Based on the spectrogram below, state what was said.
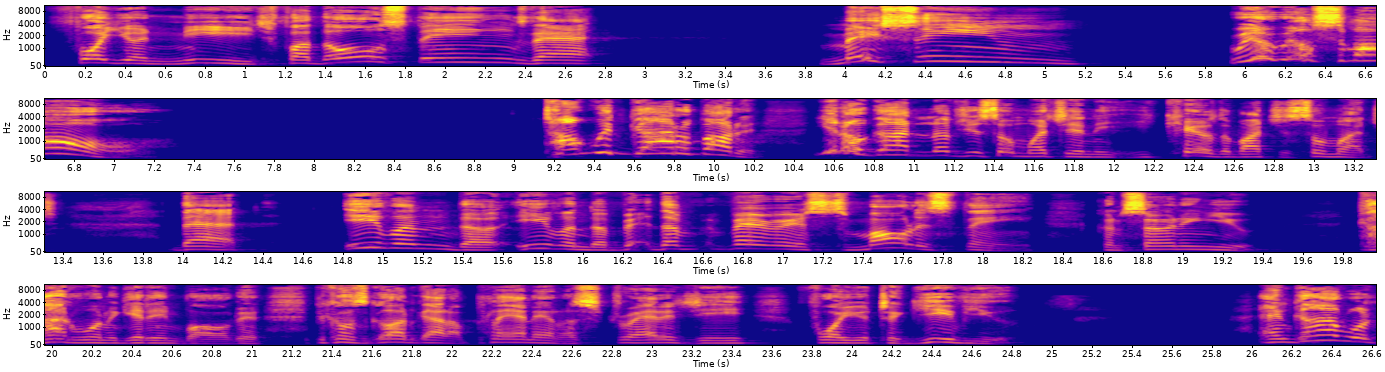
for your needs, for those things that may seem real, real small. Talk with God about it. You know, God loves you so much and he, he cares about you so much that even the, even the, the very smallest thing concerning you, God want to get involved in because God got a plan and a strategy for you to give you. And God will,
